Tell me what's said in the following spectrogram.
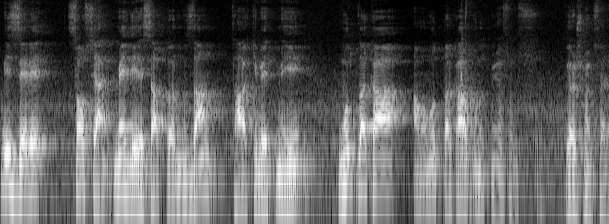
Bizleri sosyal medya hesaplarımızdan takip etmeyi mutlaka ama mutlaka unutmuyorsunuz. Görüşmek üzere.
